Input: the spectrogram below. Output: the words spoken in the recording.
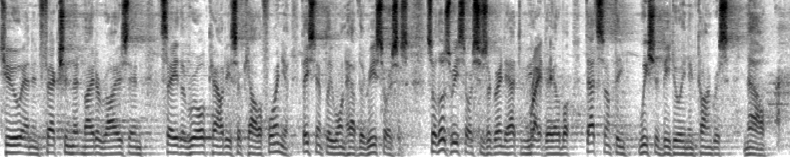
to an infection that might arise in, say, the rural counties of California. They simply won't have the resources. So those resources are going to have to be right. available. That's something we should be doing in Congress now.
